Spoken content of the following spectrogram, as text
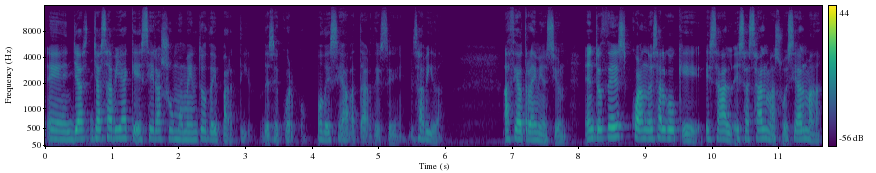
eh, ya, ya sabía que ese era su momento de partir de ese cuerpo o de ese avatar, de, ese, de esa vida hacia otra dimensión. Entonces, cuando es algo que esa, esas almas o ese alma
